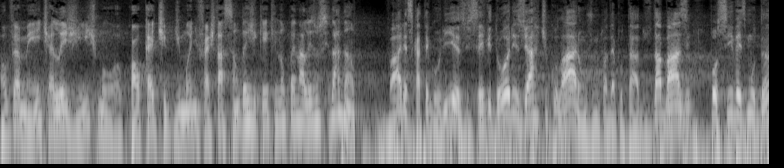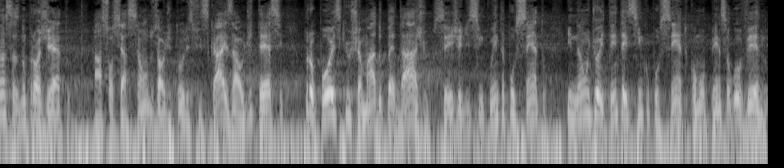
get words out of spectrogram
obviamente, é legítimo qualquer tipo de manifestação, desde que, que não penalize o cidadão. Várias categorias de servidores já articularam, junto a deputados da base, possíveis mudanças no projeto. A Associação dos Auditores Fiscais, a Auditesse, propôs que o chamado pedágio seja de 50% e não de 85%, como pensa o governo.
